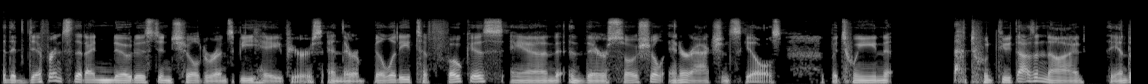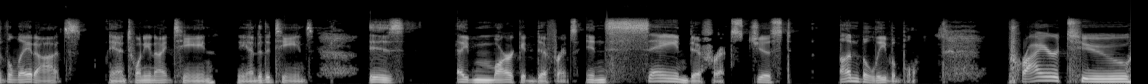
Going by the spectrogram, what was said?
the difference that I noticed in children's behaviors and their ability to focus and their social interaction skills between 2009, the end of the late aughts, and 2019, the end of the teens, is a marked difference, insane difference, just unbelievable. Prior to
